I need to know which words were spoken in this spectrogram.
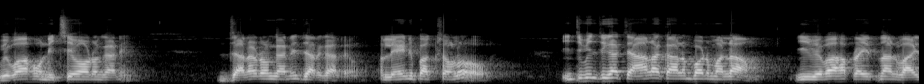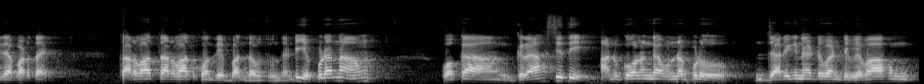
వివాహం నిశ్చయం అవడం కానీ జరగడం కానీ జరగలేము లేని పక్షంలో ఇంచుమించుగా చాలా కాలం పాటు మళ్ళా ఈ వివాహ ప్రయత్నాలు వాయిదా పడతాయి. తర్వాత తర్వాత కొంత ఇబ్బంది అవుతుంది. అంటే ఎప్పుడన్నా ఒక గ్రహస్థితి అనుకూలంగా ఉన్నప్పుడు జరిగినటువంటి వివాహం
